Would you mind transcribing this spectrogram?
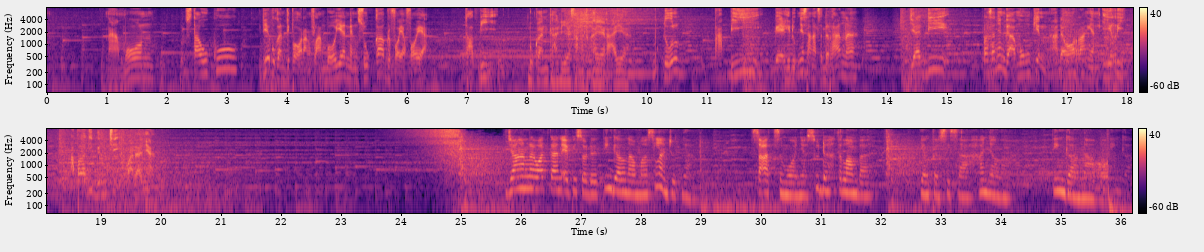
Namun, setauku, dia bukan tipe orang flamboyan yang suka berfoya-foya. Tapi, bukankah dia sangat kaya raya? Betul, tapi gaya hidupnya sangat sederhana. Jadi rasanya nggak mungkin ada orang yang iri, apalagi benci kepadanya. Jangan lewatkan episode Tinggal Nama selanjutnya. Saat semuanya sudah terlambat, yang tersisa hanyalah tinggal nama. Tinggal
